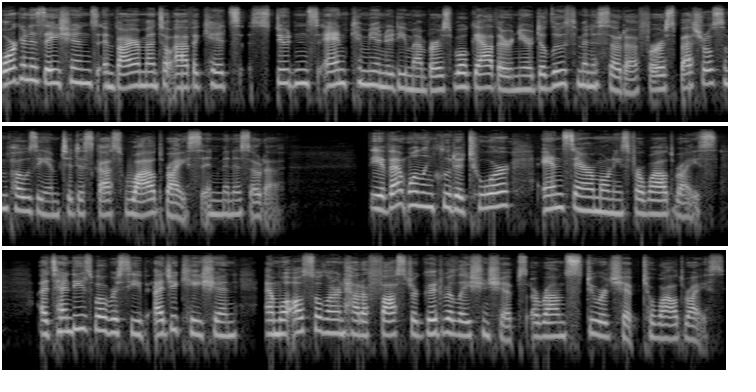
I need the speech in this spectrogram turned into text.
Organizations, environmental advocates, students, and community members will gather near Duluth, Minnesota for a special symposium to discuss wild rice in Minnesota. The event will include a tour and ceremonies for wild rice. Attendees will receive education and will also learn how to foster good relationships around stewardship to wild rice.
